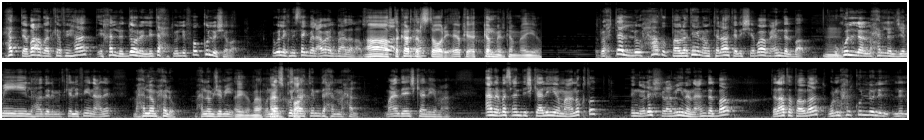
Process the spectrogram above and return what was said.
حتى بعض الكافيهات يخلوا الدور اللي تحت واللي فوق كله شباب. يقول لك نستقبل عوائل بعد العصر. آه افتكرت ال story. أي okay كمل كمل أيوه. رحت له حاطط طاولتين أو ثلاثة للشباب عند الباب. وكل المحل الجميل هذا اللي متكلفين عليه محلهم حلو محلهم جميل أيوة، ما- والناس حلو، كلها صح. تمدح المحل ما عندي أي إشكالية معه أنا بس عندي إشكالية مع نقطة إنه ليش راميننا عند الباب ثلاثة طاولات والمحل كله لل... لل...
